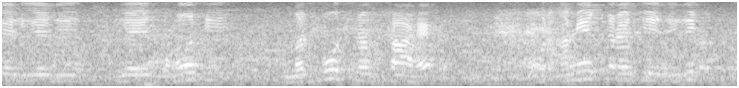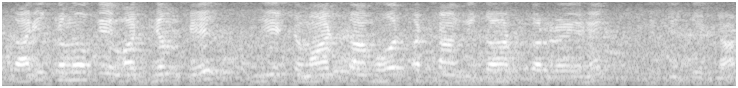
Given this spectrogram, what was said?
के लिए भी ये बहुत ही मज़बूत संस्था है और अनेक तरह के विविध कार्यक्रमों के माध्यम से ये समाज का बहुत अच्छा विकास कर रहे हैं। के साथ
